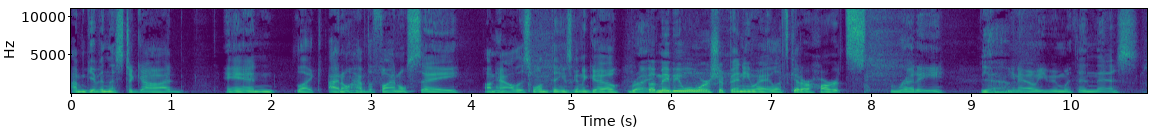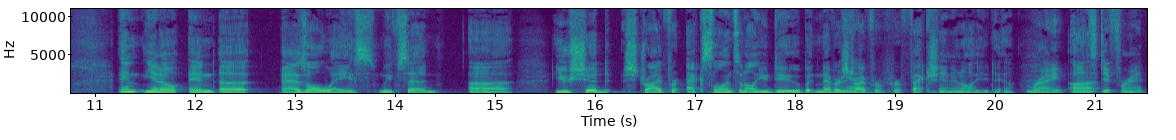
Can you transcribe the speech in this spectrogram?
I'm giving this to God and like I don't have the final say on how this one thing's going to go. Right. But maybe we'll worship anyway. Let's get our hearts ready. Yeah. You know, even within this. And you know, and uh, as always, we've said uh, you should strive for excellence in all you do, but never strive for perfection in all you do. Right. Uh, it's different.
